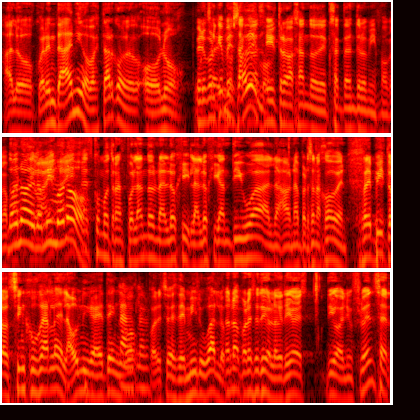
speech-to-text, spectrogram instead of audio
a los 40 años? ¿Va a estar con, o no? Pero O ¿por qué no pensás que vas a sabemos. seguir trabajando de exactamente lo mismo? capaz? No, no, de lo ahí- mismo ahí no. Estás como traspolando una lógica, la lógica antigua a, la- a una persona joven. Repito, sin juzgarla, es la única que tengo. Claro, claro. Por eso desde mi lugar lo No, no, por eso te digo, lo que te digo es, digo, el influencer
